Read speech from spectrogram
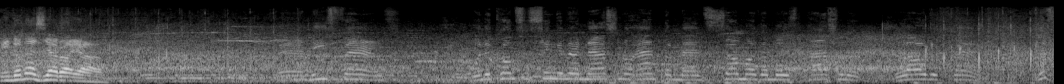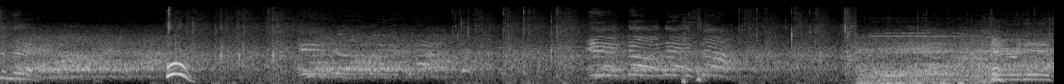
Indonesia Raya. Man, these fans, when it comes to singing their national anthem, man, some of the most passionate, loudest fans. Listen to that. Woo! Indonesia! there it is.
